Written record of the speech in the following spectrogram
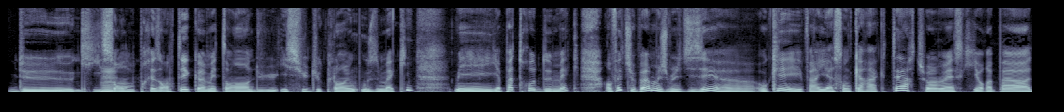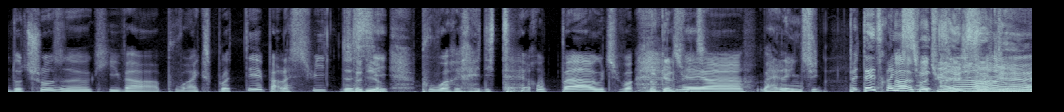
de, qui Mhm. sont présentées comme étant du, issues du clan Uzumaki. Mais il n'y a pas trop de mecs. En fait, je sais pas, mais je me disais, euh, ok, enfin, il y a son caractère, tu vois, mais est-ce qu'il n'y aurait pas d'autres choses euh, qu'il va pouvoir exploiter par la suite de ses pouvoirs héréditaires ou pas, ou tu vois. Dans quelle suite? Mais euh, bah, elle a une suite. Peut-être une Ah, suite. toi, tu vois. imagines, Ah,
